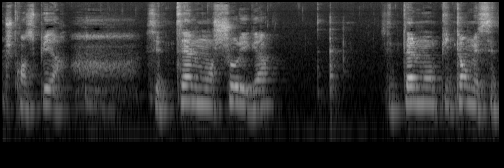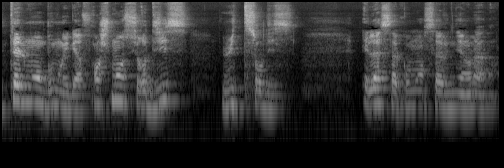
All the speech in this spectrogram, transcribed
je transpire. C'est tellement chaud, les gars. C'est tellement piquant, mais c'est tellement bon, les gars. Franchement, sur 10, 8 sur 10. Et là, ça commence à venir là.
